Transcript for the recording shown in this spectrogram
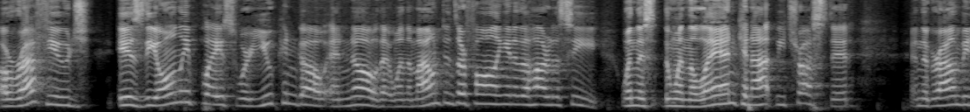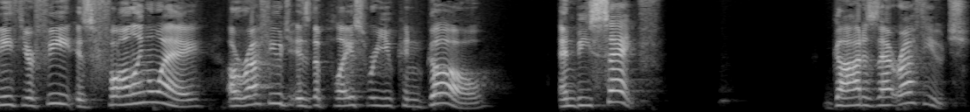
A refuge is the only place where you can go and know that when the mountains are falling into the heart of the sea, when, this, when the land cannot be trusted, and the ground beneath your feet is falling away, a refuge is the place where you can go and be safe. God is that refuge.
